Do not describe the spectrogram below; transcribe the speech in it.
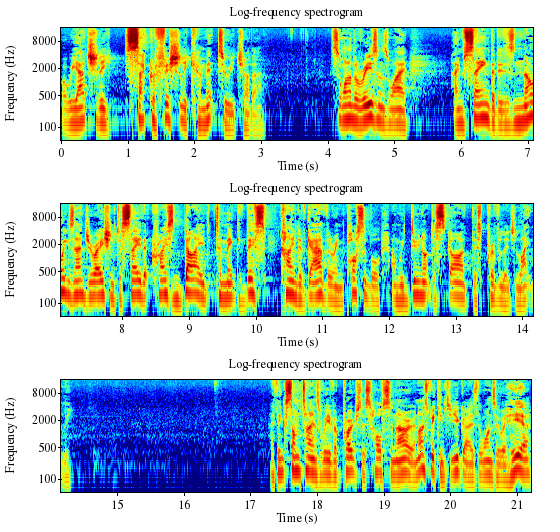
where we actually sacrificially commit to each other. It's one of the reasons why I'm saying that it is no exaggeration to say that Christ died to make this kind of gathering possible, and we do not discard this privilege lightly. I think sometimes we've approached this whole scenario, and I'm speaking to you guys, the ones who are here,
